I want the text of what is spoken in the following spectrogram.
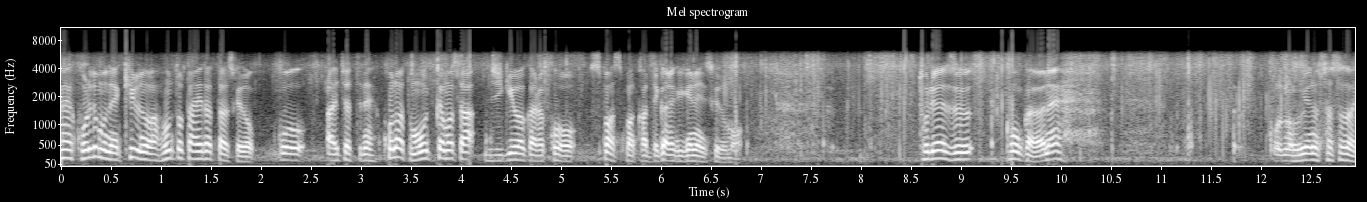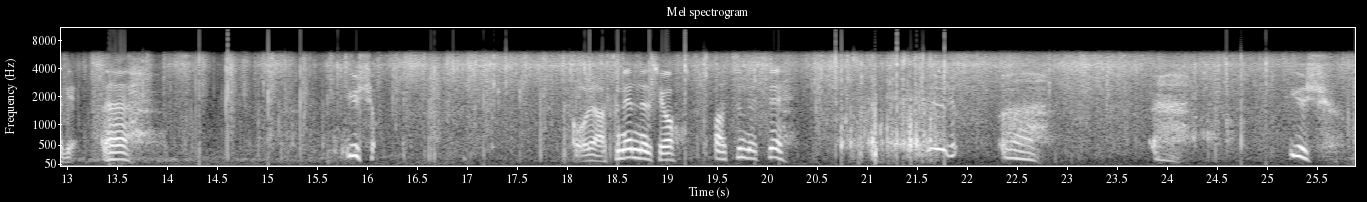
えー、これでもね、切るのは本当大変だったんですけど、こう、開いちゃってね、この後もう一回また地際からこう、スパンスパン買っていかなきゃいけないんですけども、とりあえず、今回はね、この上の笹だけ、えー、よいしょ。これ集めるんですよ。集めて、よいしょ。よいしょ。よいしょ。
